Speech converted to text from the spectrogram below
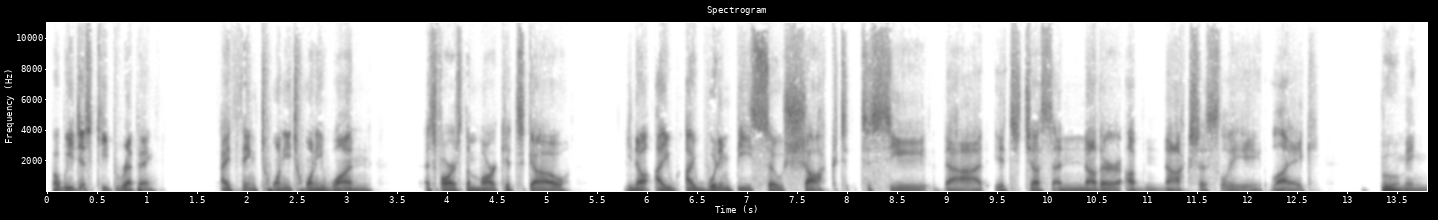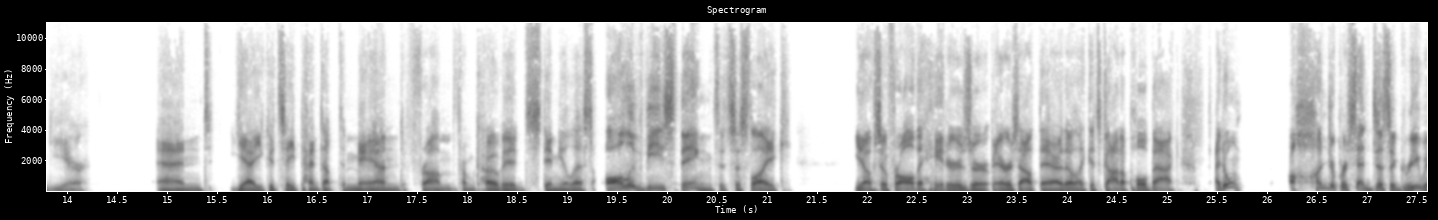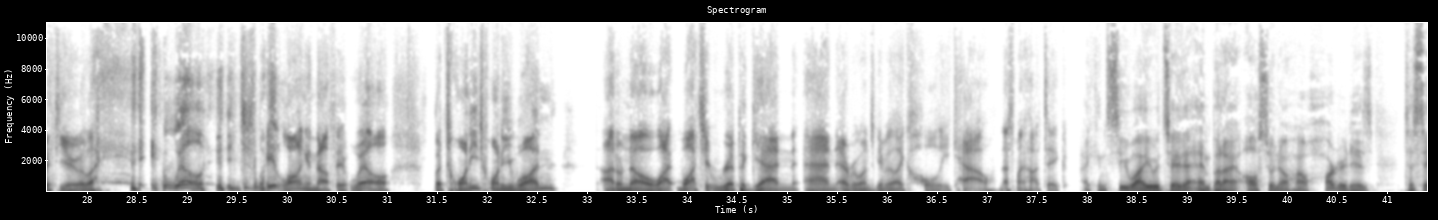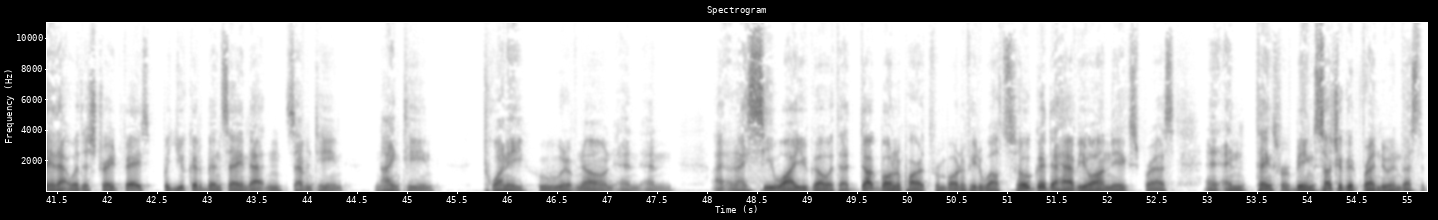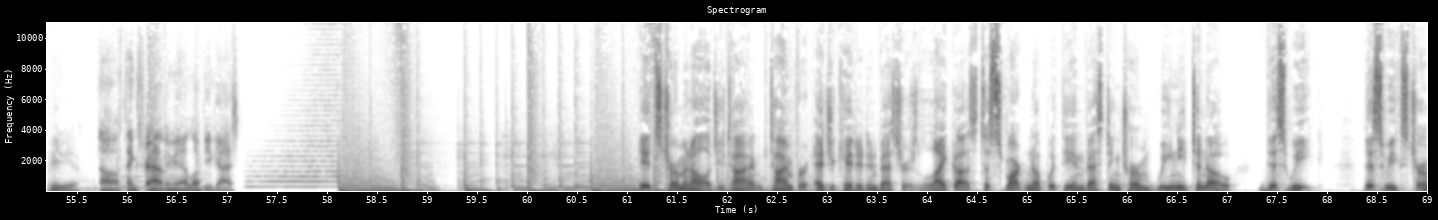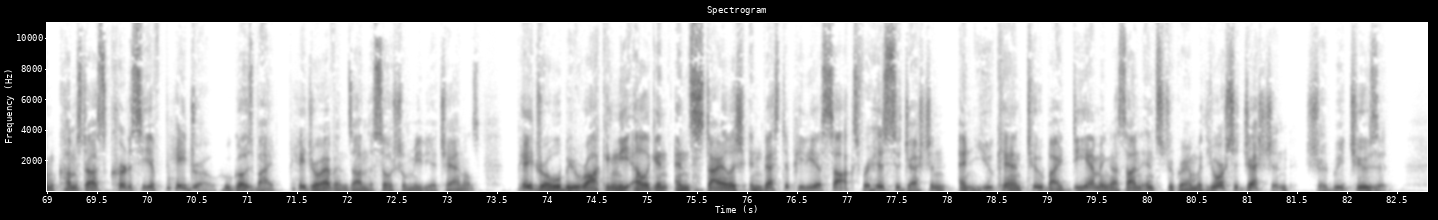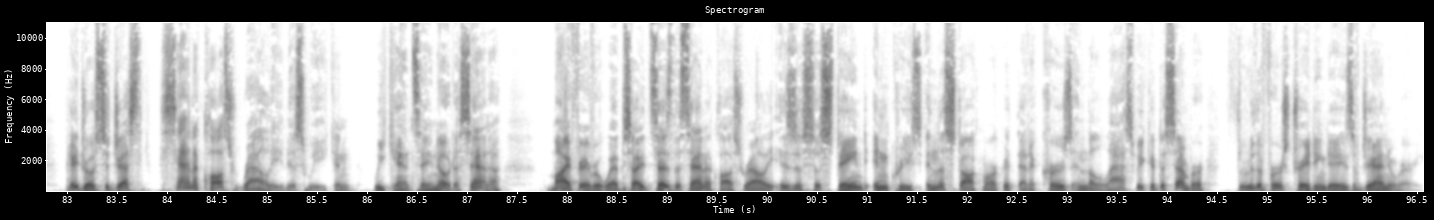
but we just keep ripping. I think 2021, as far as the markets go, you know, I I wouldn't be so shocked to see that it's just another obnoxiously like booming year. And yeah you could say pent up demand from from covid stimulus all of these things. It's just like you know so for all the haters or bears out there they're like it's got to pull back. I don't 100% disagree with you like it will just wait long enough it will but 2021 I don't know. Watch it rip again, and everyone's gonna be like, "Holy cow!" That's my hot take. I can see why you would say that, and but I also know how hard it is to say that with a straight face. But you could have been saying that in 17, 19, 20, who would have known? And and and I see why you go with that. Doug Boneparth from Bonafide Wealth. So good to have you on the Express, and, and thanks for being such a good friend to Investopedia. Oh, thanks for having me. I love you guys. It's terminology time. Time for educated investors like us to smarten up with the investing term we need to know this week. This week's term comes to us courtesy of Pedro, who goes by Pedro Evans on the social media channels. Pedro will be rocking the elegant and stylish Investopedia socks for his suggestion, and you can too by DMing us on Instagram with your suggestion, should we choose it. Pedro suggests Santa Claus Rally this week, and we can't say no to Santa. My favorite website says the Santa Claus Rally is a sustained increase in the stock market that occurs in the last week of December through the first trading days of January.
